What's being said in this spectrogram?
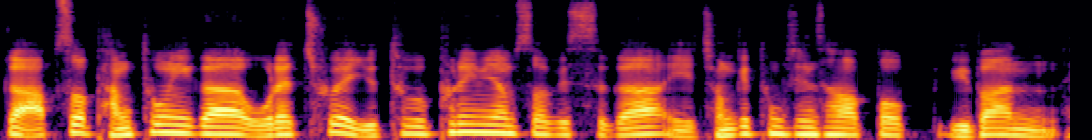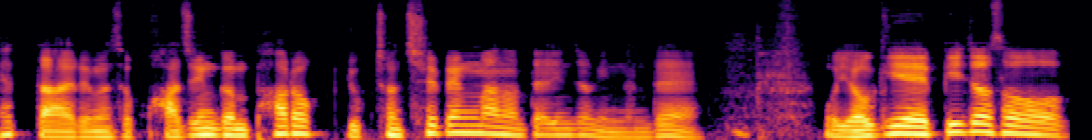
그러니까 앞서 방통위가 올해 초에 유튜브 프리미엄 서비스가 이 전기통신사업법 위반했다 이러면서 과징금 8억 6,700만 원 때린 적이 있는데 뭐 여기에 삐져서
